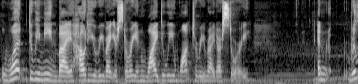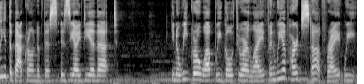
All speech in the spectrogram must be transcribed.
what do we mean by how do you rewrite your story and why do we want to rewrite our story? And really, the background of this is the idea that you know we grow up we go through our life and we have hard stuff right? We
